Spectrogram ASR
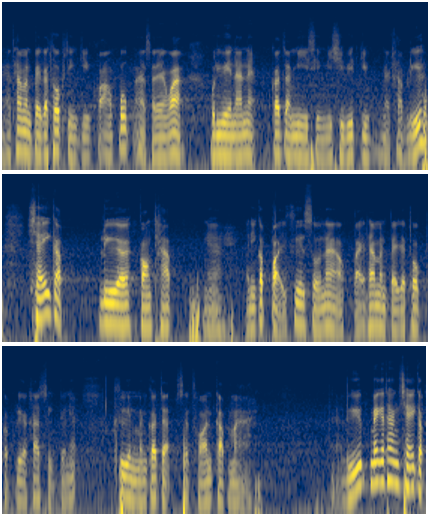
นะถ้ามันไปกระทบสิ่งกีดขวางปุ๊บแสดงว่าบริเวณนั้นเนี่ยก็จะมีสิ่งมีชีวิตอยู่นะครับ หรือใช้กับเรือกองทัพนะอันนี้ก็ปล่อยคลื่นโซน่าออกไป ถ้ามันไปกระทบกับเรือข้าศึกตัวเนี้ยคลื่นมันก็จะสะท้อนกลับมา หรือแม้กระทั่งใช้กับ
